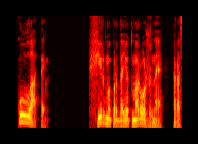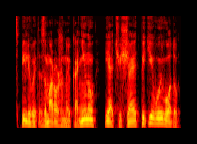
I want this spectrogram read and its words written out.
«Куллаты». Фирма продает мороженое, распиливает замороженную конину и очищает питьевую воду.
